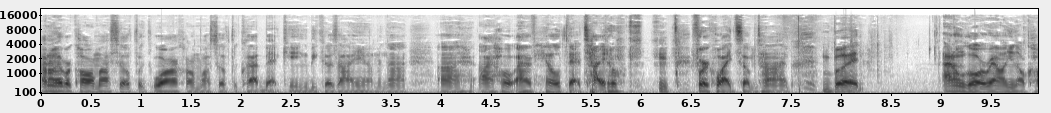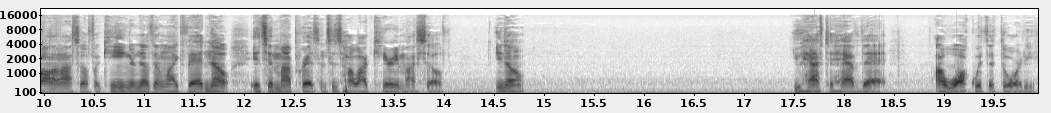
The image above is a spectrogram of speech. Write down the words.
I don't ever call myself, a, well, I call myself the clapback king because I am, and I, I, I hope I've held that title for quite some time. But I don't go around, you know, calling myself a king or nothing like that. No, it's in my presence. It's how I carry myself, you know? You have to have that. I walk with authority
